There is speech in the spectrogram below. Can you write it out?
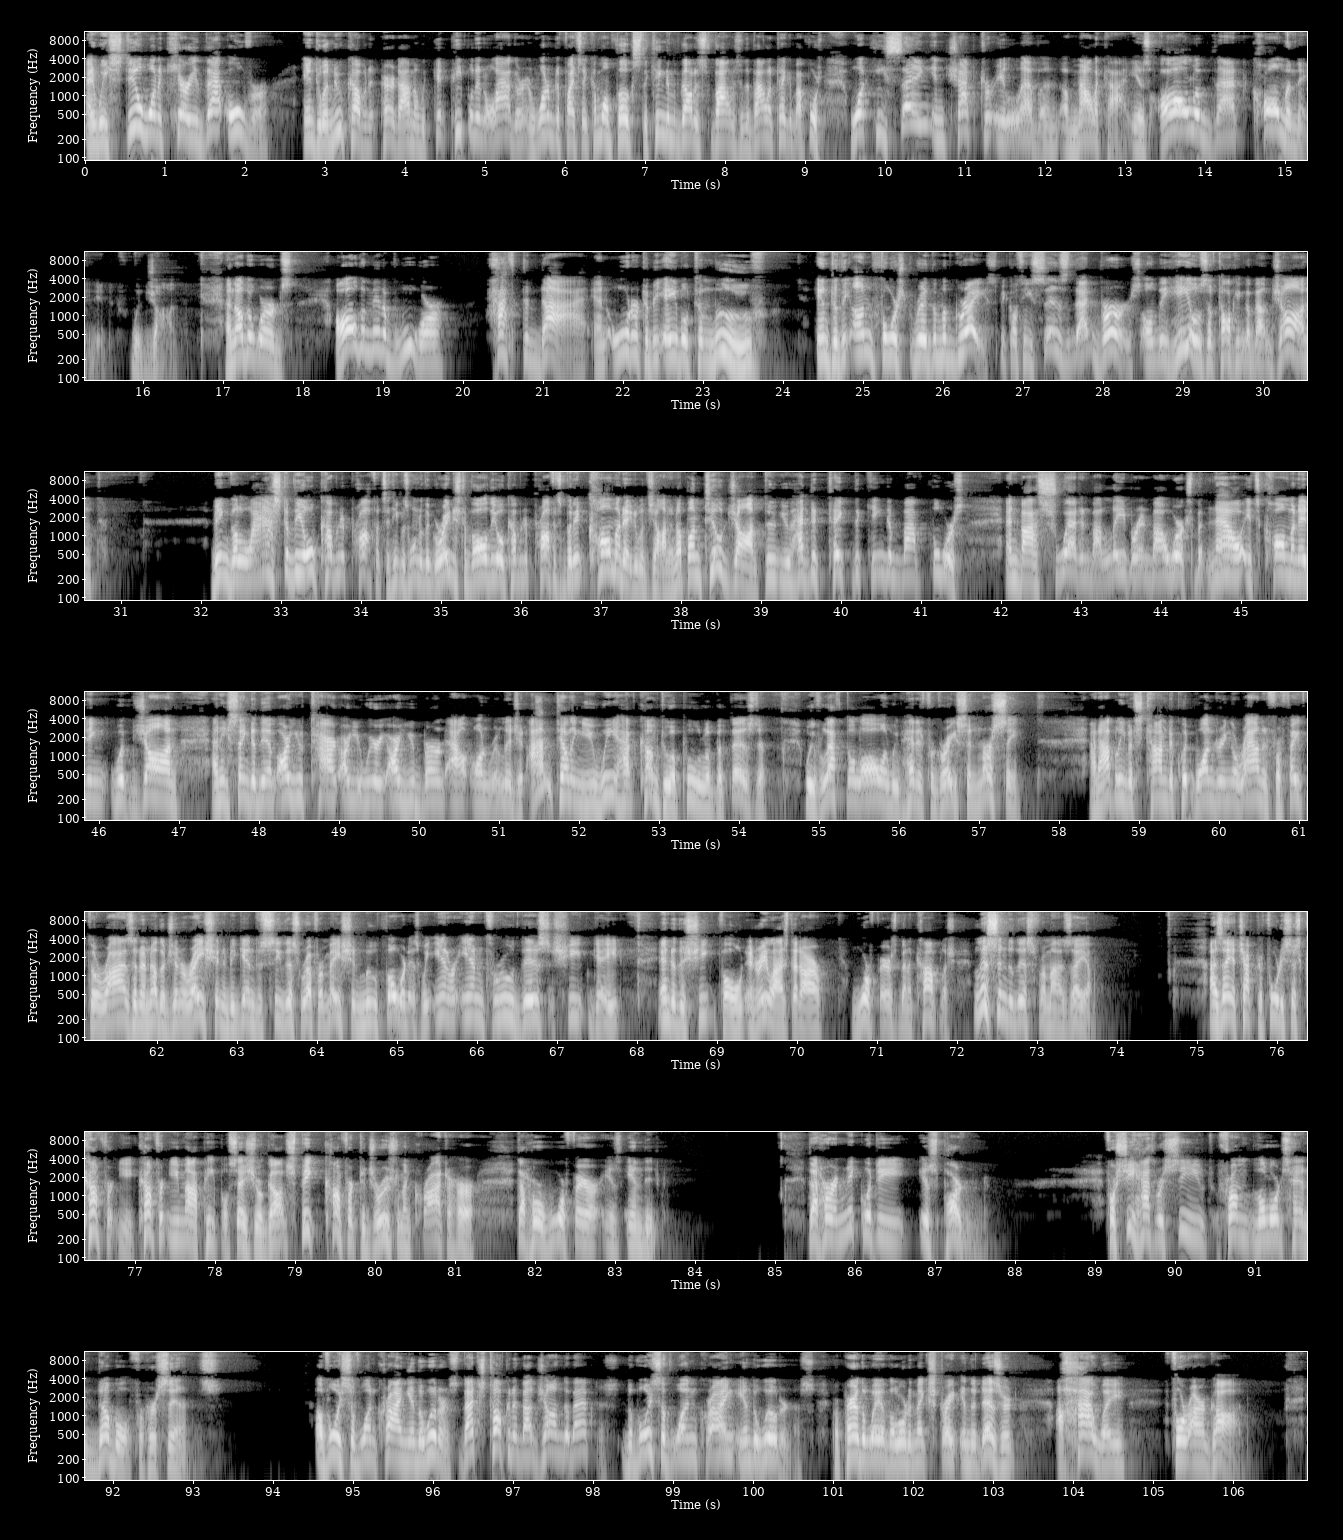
And we still want to carry that over into a new covenant paradigm and we get people in a lather and want them to fight, say, come on, folks, the kingdom of God is violence and the violent take it by force. What he's saying in chapter 11 of Malachi is all of that culminated with John. In other words, all the men of war have to die in order to be able to move into the unforced rhythm of grace because he says that verse on the heels of talking about John being the last of the Old Covenant prophets, and he was one of the greatest of all the Old Covenant prophets, but it culminated with John. And up until John, you had to take the kingdom by force and by sweat and by labor and by works, but now it's culminating with John. And he's saying to them, Are you tired? Are you weary? Are you burned out on religion? I'm telling you, we have come to a pool of Bethesda. We've left the law and we've headed for grace and mercy. And I believe it's time to quit wandering around and for faith to rise in another generation and begin to see this Reformation move forward as we enter in through this sheep gate into the sheepfold and realize that our warfare has been accomplished. Listen to this from Isaiah. Isaiah chapter 40 says, Comfort ye, comfort ye my people, says your God. Speak comfort to Jerusalem and cry to her that her warfare is ended, that her iniquity is pardoned. For she hath received from the Lord's hand double for her sins. A voice of one crying in the wilderness. That's talking about John the Baptist. The voice of one crying in the wilderness. Prepare the way of the Lord and make straight in the desert a highway for our God.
